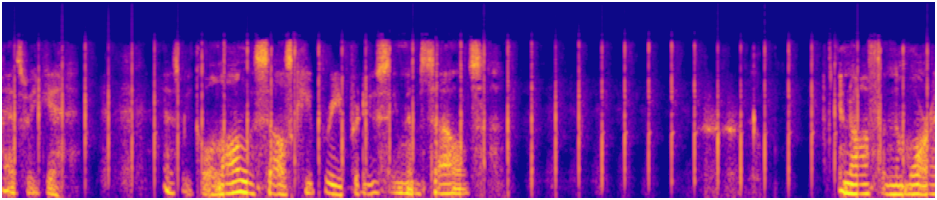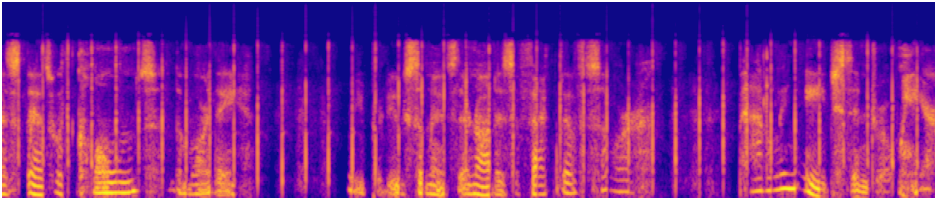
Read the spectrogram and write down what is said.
as we get as we go along, the cells keep reproducing themselves. And often, the more, as, as with clones, the more they reproduce, sometimes they're not as effective. So we're battling age syndrome here.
